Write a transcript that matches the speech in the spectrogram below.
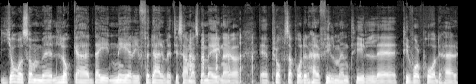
jag som eh, lockade dig ner i fördärvet tillsammans med mig när jag eh, propsade på den här filmen till, eh, till vår podd här.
